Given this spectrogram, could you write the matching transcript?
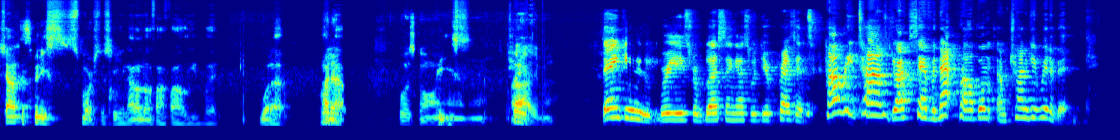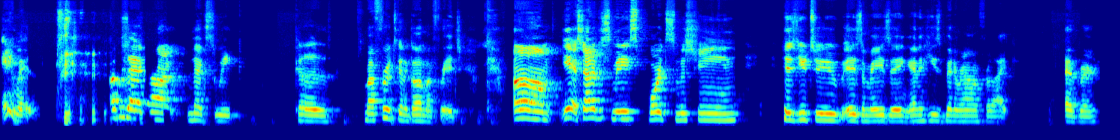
Shout out to Smitty Sports Machine. I don't know if I follow you, but what up? What I'm up? What's going Peace. on? Man? Sure. All right, man. Thank you, Breeze, for blessing us with your presence. How many times do I have to have a that problem? I'm trying to get rid of it. Anyway, I'll be back on next week because my fruit's gonna go in my fridge. Um, yeah, shout out to Smitty Sports Machine. His YouTube is amazing, and he's been around for like ever.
